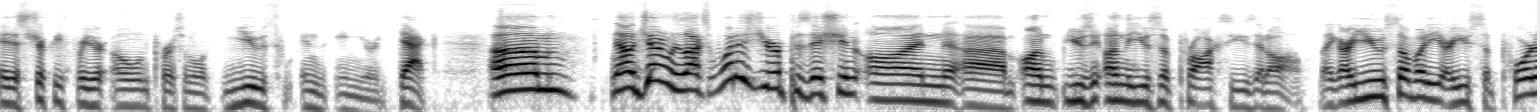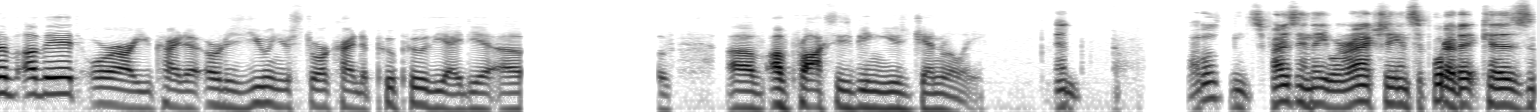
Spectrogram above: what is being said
It is strictly for your own personal use in, in your deck. Um, now, generally, Lux, what is your position on um, on using on the use of proxies at all? Like, are you somebody? Are you supportive of it, or are you kind of, or does you and your store kind of poo-poo the idea of of of proxies being used generally? I don't surprisingly we're actually in support of it because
